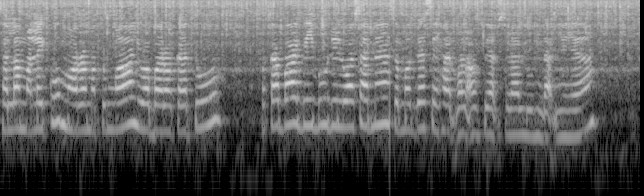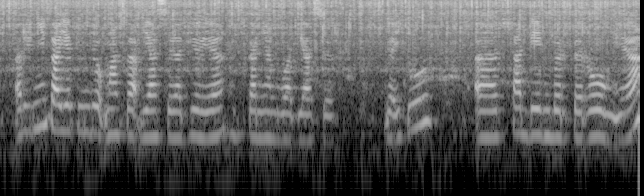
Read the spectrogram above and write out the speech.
Assalamualaikum warahmatullahi wabarakatuh. Apa khabar ibu di luar sana? Semoga sehat walafiat selalu hendaknya ya. Hari ini saya tunjuk masak biasa aja ya, bukan yang luar biasa. Yaitu uh, eh, sardin berterung ya.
